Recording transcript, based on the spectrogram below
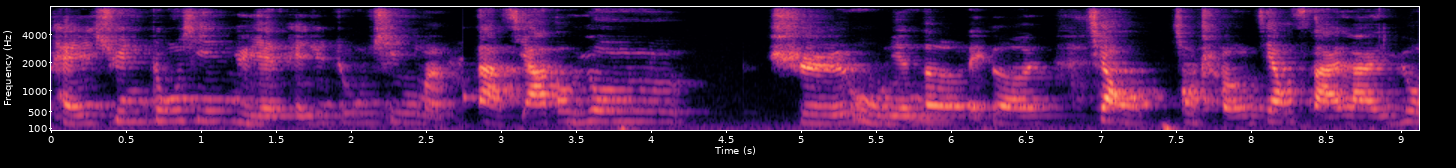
培训中心，语言培训中心嘛，大家都用。十五年的那个教教程教材来用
